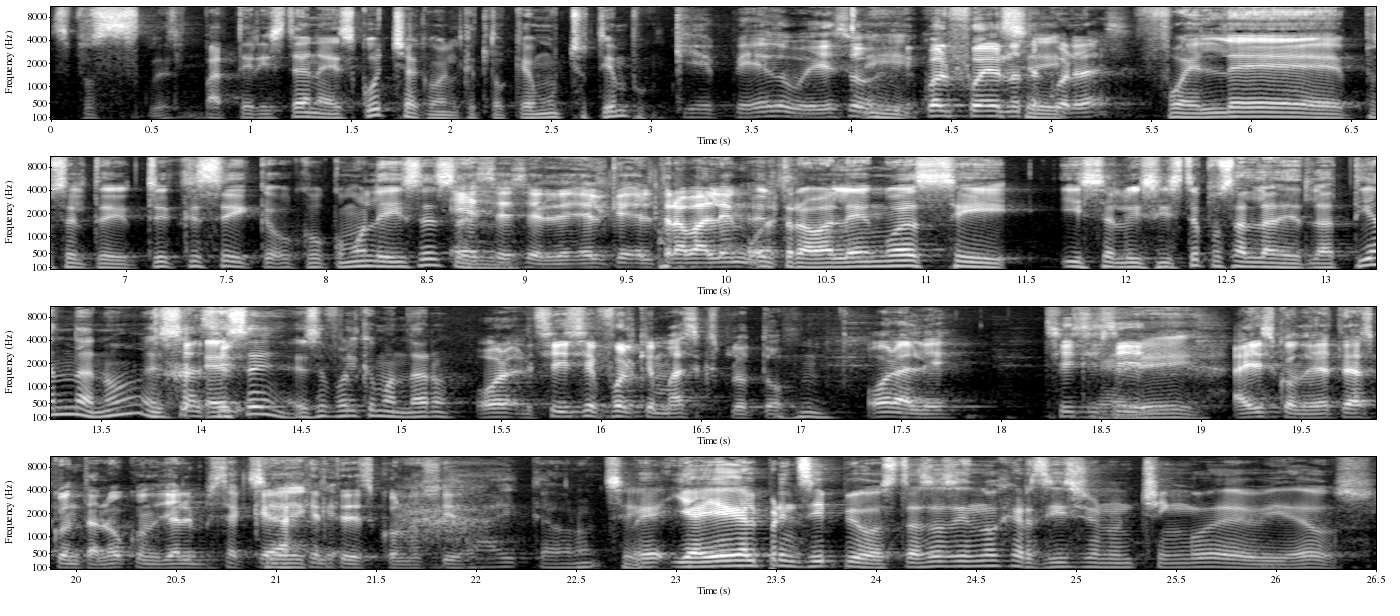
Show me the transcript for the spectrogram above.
es, pues, el baterista de Nadie Escucha con el que toqué mucho tiempo. ¿Qué pedo, güey? Eso, Y- ¿y ¿Cuál fue? ¿No te acuerdas? Fue el de, pues el de, sí, que sí, ¿cómo le dices? El- Ese es el, el, que- el trabalenguas. El trabalenguas, sí. Y se lo hiciste pues a la de la tienda, ¿no? Ese, Sí. ese, ese fue el que mandaron. Órale, sí, ese fue el que más explotó. Órale. Sí, sí, sí. Sí. Ahí es cuando ya te das cuenta, ¿no? Cuando ya le empieza a quedar Sí, gente que- desconocida. Ay, cabrón. Sí. Ya llega al principio, estás haciendo ejercicio en un chingo de videos.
